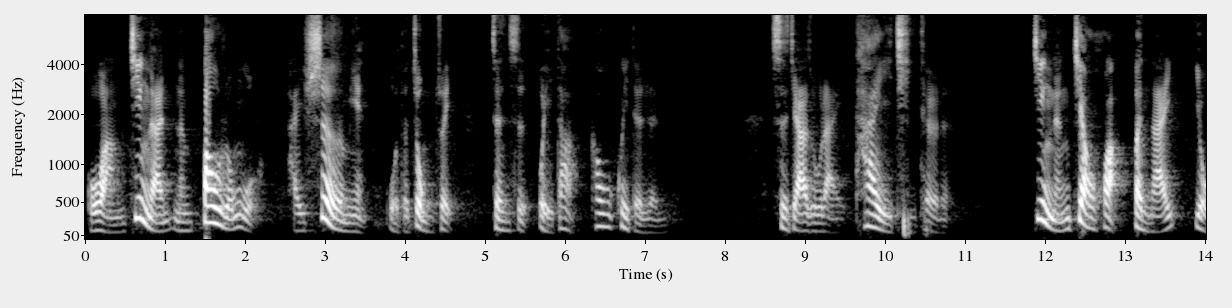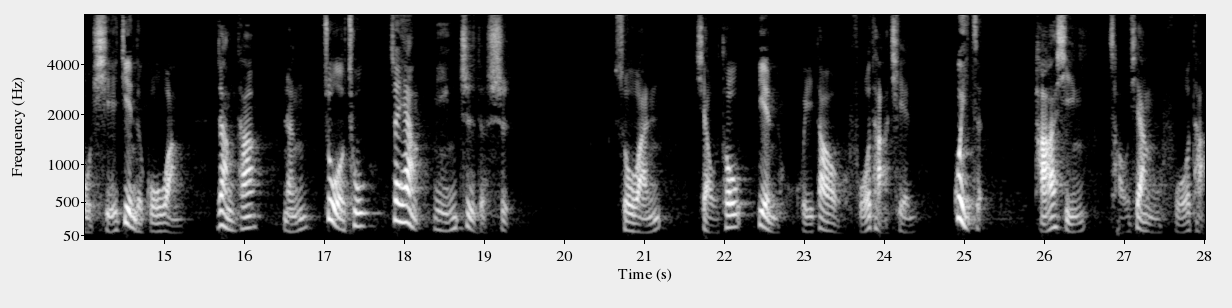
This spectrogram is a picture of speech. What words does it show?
国王竟然能包容我，还赦免我的重罪，真是伟大高贵的人。释迦如来太奇特了，竟能教化本来有邪见的国王，让他能做出这样明智的事。说完，小偷便回到佛塔前，跪着爬行，朝向佛塔，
